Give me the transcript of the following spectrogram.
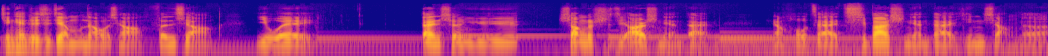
今天这期节目呢，我想分享一位诞生于上个世纪二十年代。然后在七八十年代影响了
